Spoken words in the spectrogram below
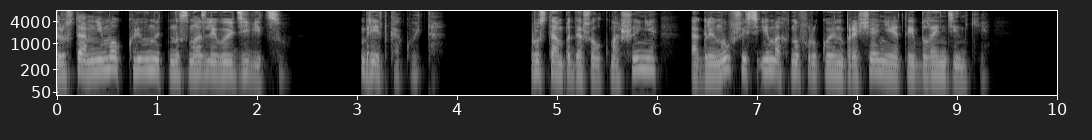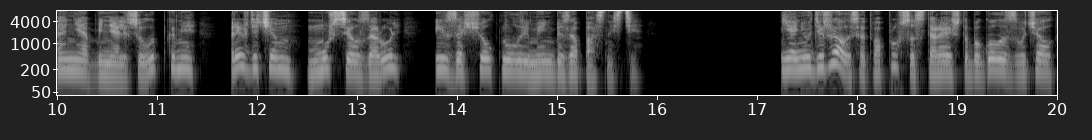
Рустам не мог клюнуть на смазливую девицу. Бред какой-то. Рустам подошел к машине, оглянувшись и махнув рукой на прощание этой блондинки. Они обменялись улыбками, прежде чем муж сел за руль и защелкнул ремень безопасности. Я не удержалась от вопроса, стараясь, чтобы голос звучал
